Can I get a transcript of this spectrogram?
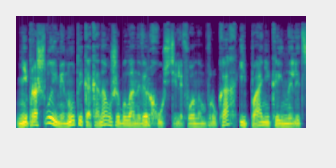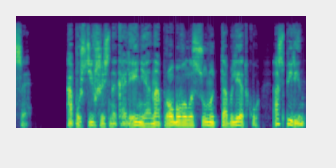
Не прошло и минуты, как она уже была наверху с телефоном в руках и паникой на лице. Опустившись на колени, она пробовала сунуть таблетку, аспирин,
